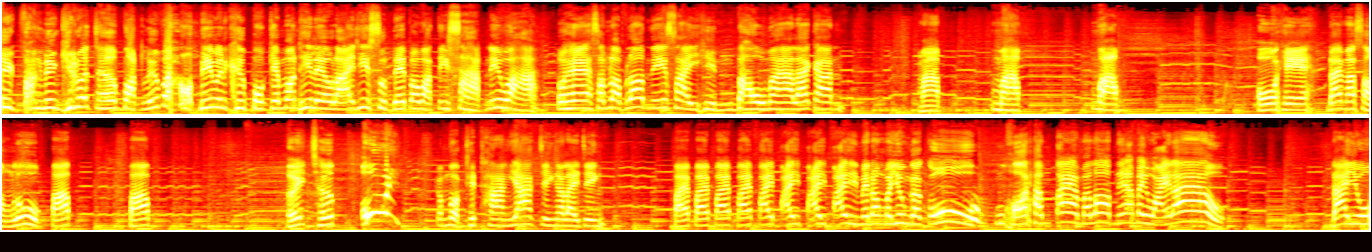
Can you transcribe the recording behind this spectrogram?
อีกฝั่งหนึ่งคิดว่าเจอบอทหรือเปล่า นี่มันคือโปเกมอนที่เลวร้ายที่สุดในประวัติศาสตร์นี่หว่า โอเคสำหรับรอบนี้ใส่หินเบามาแล้วกันมับมับมับโอเค ได้มาสองลูก ปั๊บ ปั๊บ เอ้ย ชึบโอ้ยกำหนดทิศทางยากจริงอะไรจริง ไปไปไปไปไปไปไปไปไม่ต้องมายุ่งกับกู กูขอทำแต้มมารอบนี้ไม่ไหวแล้ว ได้อยู่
